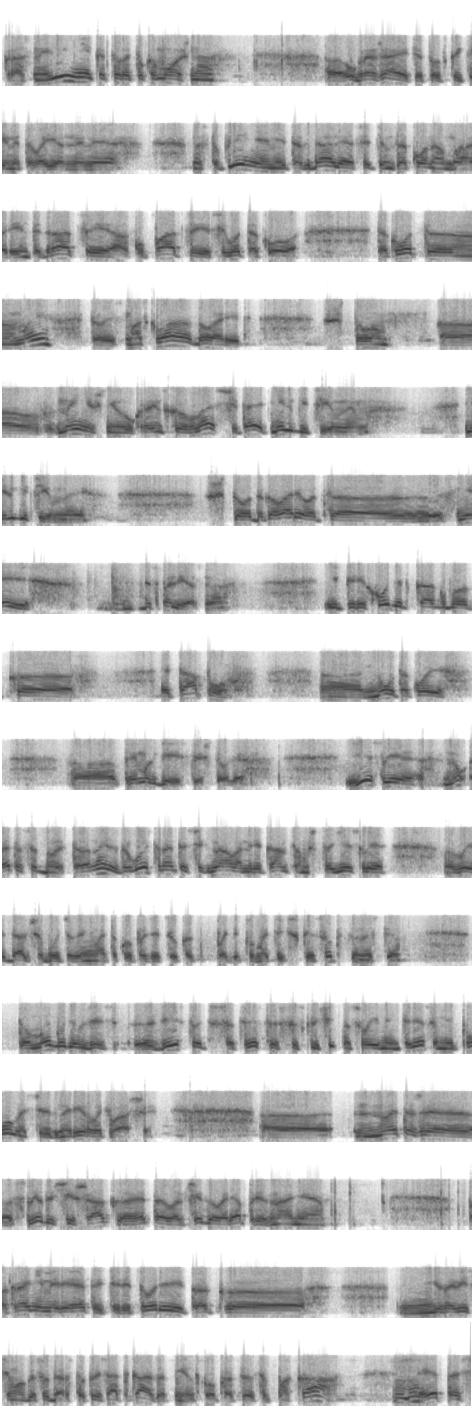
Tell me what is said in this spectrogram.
красные линии, которые только можно, э, угрожаете тут какими-то военными наступлениями и так далее, с этим законом о реинтеграции, оккупации, всего такого. Так вот, э, мы, то есть Москва говорит, что э, нынешнюю украинскую власть считает нелегитимным, нелегитимной, что договариваться э, с ней бесполезно и переходит как бы к этапу Э, ну, такой э, прямых действий, что ли. Если, ну, это с одной стороны, с другой стороны, это сигнал американцам, что если вы дальше будете занимать такую позицию, как по дипломатической собственности, то мы будем здесь действовать в соответствии с исключительно своими интересами и полностью игнорировать ваши. Э, но это же следующий шаг, это, вообще говоря, признание по крайней мере, этой территории как э, независимого государства. То есть отказ от Минского процесса. Пока угу. это,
